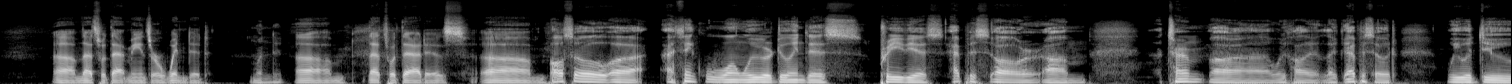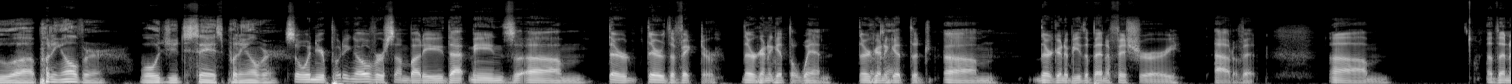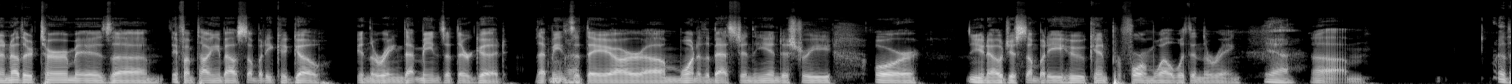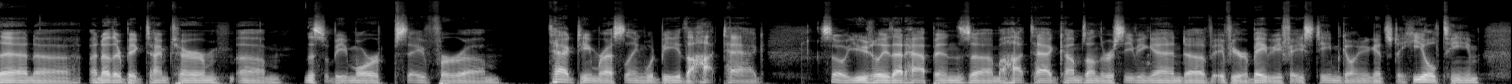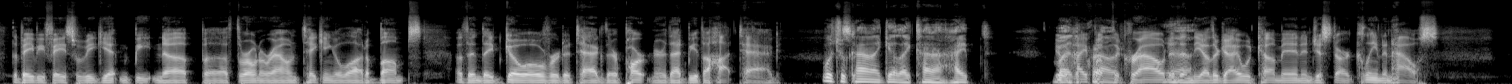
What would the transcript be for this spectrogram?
Um, that's what that means, or winded. Winded. Um, that's what that is. Um, Also, uh, I think when we were doing this previous episode or um, term, uh, what do you call it, like episode, we would do uh, putting over. What would you say is putting over? So when you're putting over somebody, that means um, they're they're the victor. They're going to get the win. They're going to get the um, they're going to be the beneficiary out of it. Um, then another term is um, if I'm talking about somebody could go in the ring, that means that they're good. That means Okay. that they are um, one of the best in the industry, or you know, just somebody who can perform well within the ring. Yeah. Um, then uh, another big time term. Um, this would be more saved for um, tag team wrestling. Would be the hot tag. So usually that happens. Um, a hot tag comes on the receiving end of if you're a babyface team going against a heel team, the babyface would be getting beaten up, uh, thrown around, taking a lot of bumps. Uh, then they'd go over to tag their partner. That'd be the hot tag. Which would So- kind of get like kind of hyped It by would the hype crowd. up the crowd, and then the other guy would come in and just start cleaning house.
